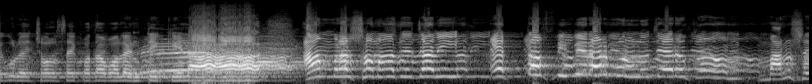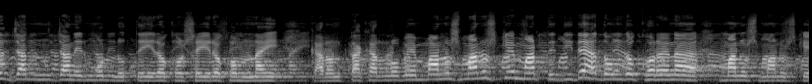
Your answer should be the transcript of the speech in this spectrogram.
এগুলোই চলছে, কথা বলেন ঠিক কিনা? আমরা সমাজে জানি একটা পিঁপড়ার মূল্য যে এরকম মানুষের জানের মূল্য তো এরকম সেই রকম নাই। কারণ টাকার লোভে মানুষ মানুষকে মারতে দ্বিধা দ্বন্দ্ব করে না। মানুষ মানুষকে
